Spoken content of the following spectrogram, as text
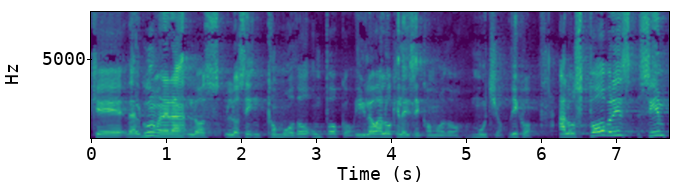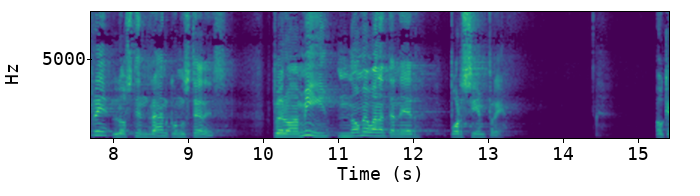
que de alguna manera los, los incomodó un poco y luego algo que les incomodó mucho. Dijo, a los pobres siempre los tendrán con ustedes, pero a mí no me van a tener por siempre. Ok,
